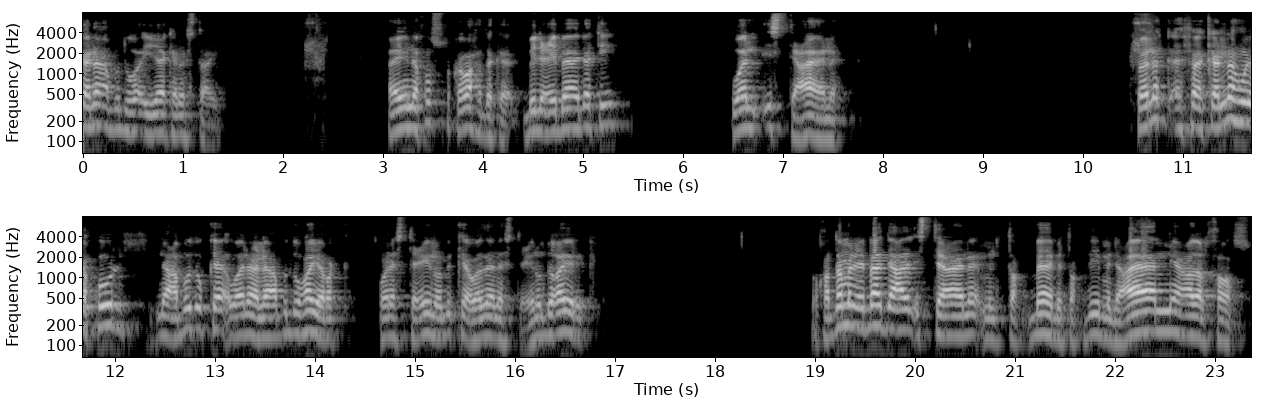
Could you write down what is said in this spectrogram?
نعبد وإياك نستعين. أي نخصك وحدك؟ بالعبادة والاستعانة. فنك فكأنه يقول نعبدك ولا نعبد غيرك ونستعين بك ولا نستعين بغيرك. وقدم العبادة على الاستعانة من باب تقديم العام على الخاص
